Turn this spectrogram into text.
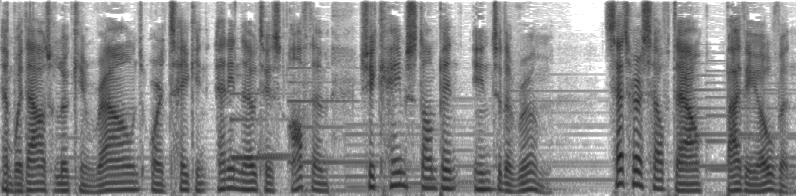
and without looking round or taking any notice of them, she came stomping into the room, sat herself down by the oven,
